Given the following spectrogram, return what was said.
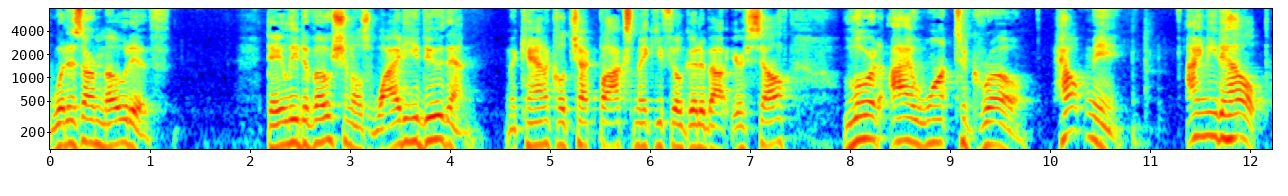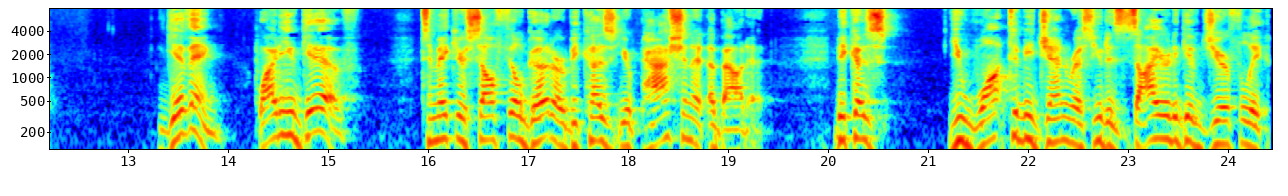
What is our motive? Daily devotionals, why do you do them? Mechanical checkbox make you feel good about yourself? Lord, I want to grow. Help me. I need help. Giving, why do you give? To make yourself feel good or because you're passionate about it? Because you want to be generous. You desire to give cheerfully.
